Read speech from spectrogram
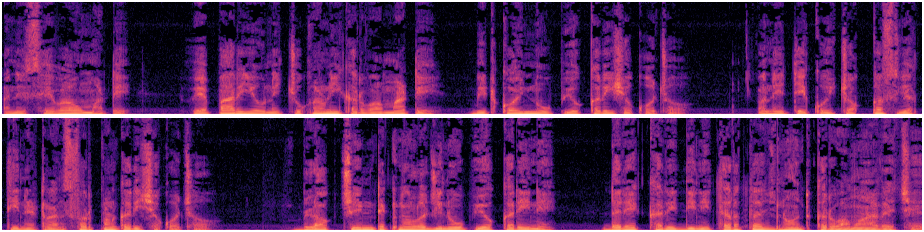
અને સેવાઓ માટે વેપારીઓને ચૂકવણી કરવા માટે બિટકોઇનનો ઉપયોગ કરી શકો છો અને તે કોઈ ચોક્કસ વ્યક્તિને ટ્રાન્સફર પણ કરી શકો છો. બ્લોકચેન ટેકનોલોજીનો ઉપયોગ કરીને દરેક ખરીદીની તરત જ નોંધ કરવામાં આવે છે.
